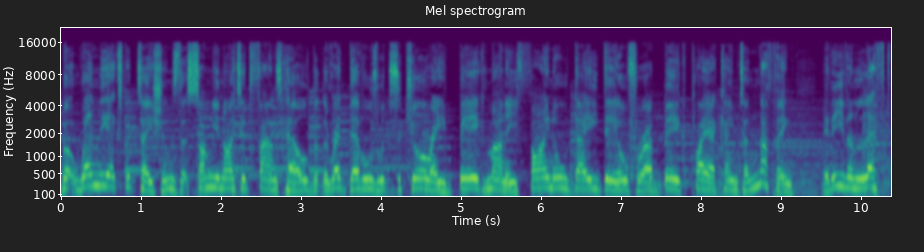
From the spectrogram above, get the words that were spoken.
But when the expectations that some United fans held that the Red Devils would secure a big money final day deal for a big player came to nothing, it even left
